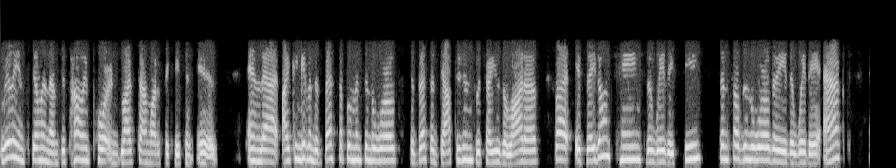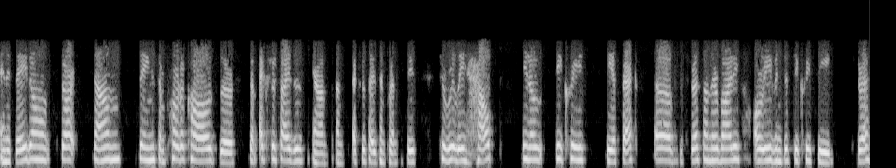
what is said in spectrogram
really instill in them just how important lifestyle modification is and that I can give them the best supplements in the world, the best adaptogens, which I use a lot of. But if they don't change the way they see themselves in the world, the, the way they act, and if they don't start some things, some protocols or some exercises, you know, I'm, exercise in parentheses, to really help, you know, decrease the effects of the stress on their body or even just decrease the stress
